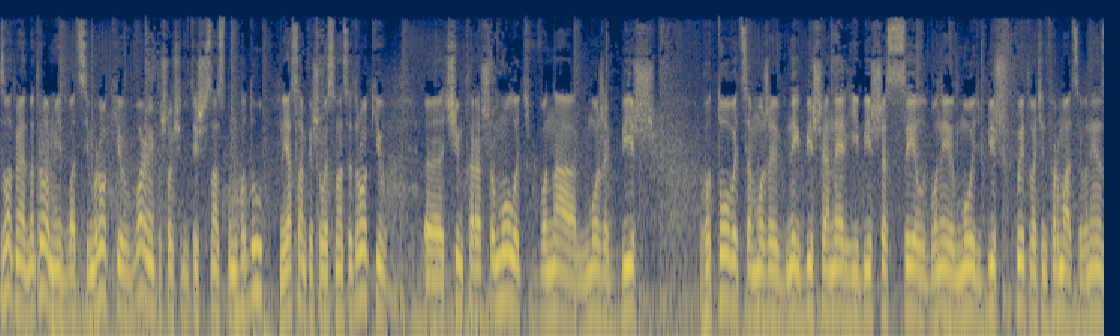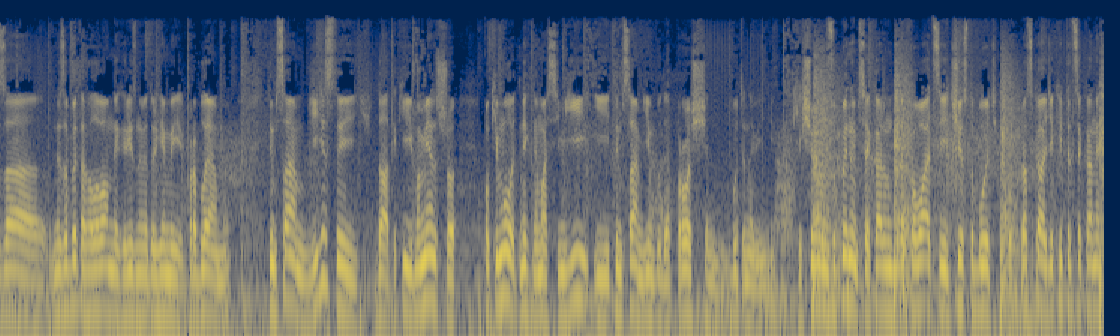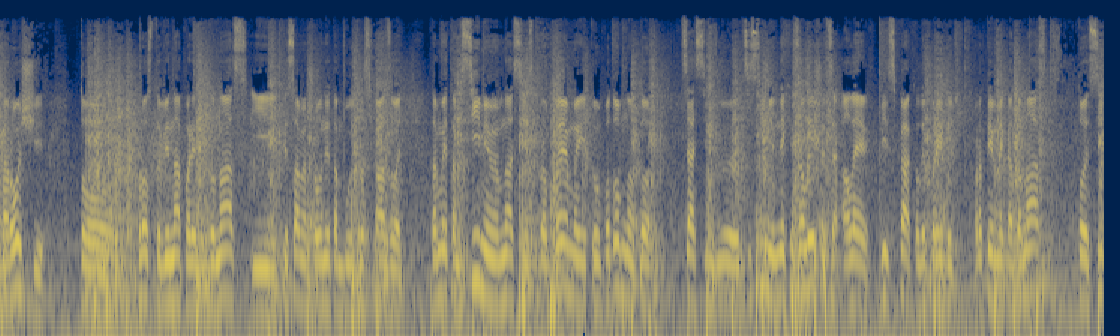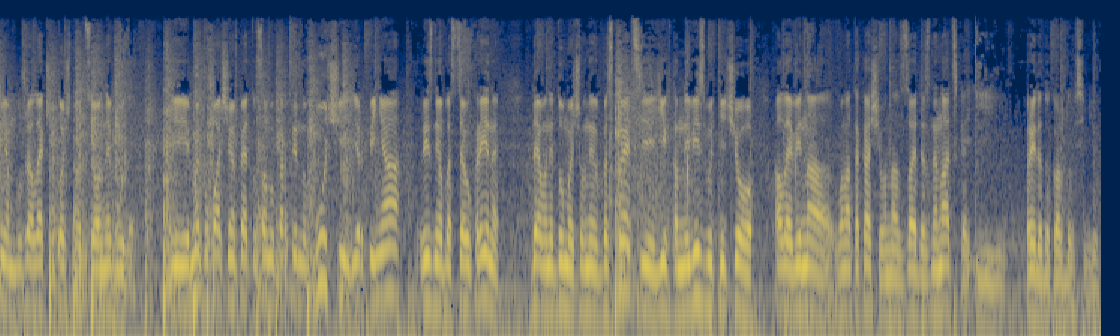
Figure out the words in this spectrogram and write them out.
Звати мене Дмитро, мені 27 років. В армію пішов ще у 2016 году. Я сам пішов 18 років. Е, Чим хорошо молодь, вона може більш готовиться, може в них більше енергії, більше сил. Вони можуть більш впитувати інформацію. Вони за не забита голова в них різними другими проблемами. Тим самим єдиний да, такий момент, що поки молодь в них нема сім'ї, і тим самим їм буде проще бути на війні. Якщо ми зупинимося, кожен буде ховатися і чисто будуть розказувати, які ТЦК не хороші, то просто війна перейде до нас, і те саме, що вони там будуть розказувати, та ми там сім'ями, в нас є проблеми і тому подобне, то ця сім- ці сім'ї в них і залишаться, але війська, коли прийдуть противника до нас, то сім'ям вже легше точно цього не буде. І ми побачимо опять ту саму картину Бучі, Ірпіня, різні області України, де вони думають, що вони в безпеці, їх там не візьмуть нічого. Але війна вона така, що вона зайде зненацька і прийде до кожного в сім'ю.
